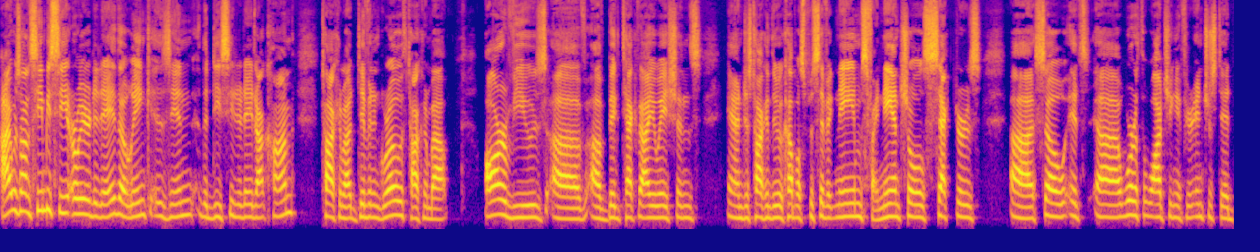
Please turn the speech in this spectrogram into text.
I was on CNBC earlier today. The link is in the dctoday.com talking about dividend growth, talking about our views of, of big tech valuations, and just talking through a couple specific names, financials, sectors. Uh, so it's uh, worth watching if you're interested.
